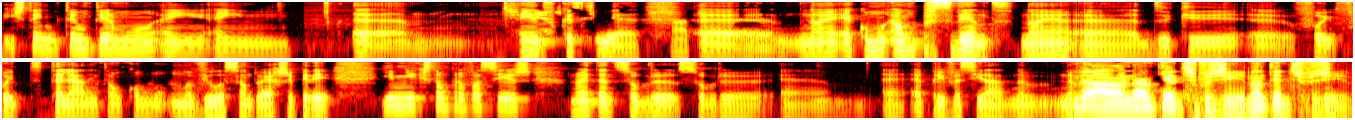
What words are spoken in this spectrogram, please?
isto tem, tem um termo em, em uh, em advocacia, ah, uh, não é? É como é um precedente, não é? Uh, de que uh, foi, foi detalhado então como uma violação do RGPD. E a minha questão para vocês não é tanto sobre, sobre a, a, privacidade. Na, na não, não tentes fugir, não tentes fugir.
